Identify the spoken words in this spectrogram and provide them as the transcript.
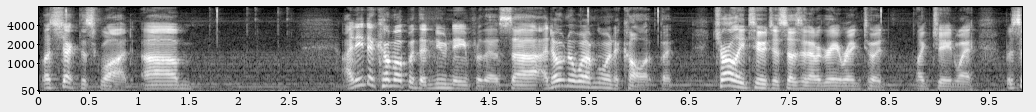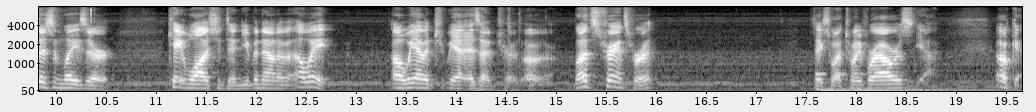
Let's check the squad. Um, I need to come up with a new name for this. Uh, I don't know what I'm going to call it, but Charlie 2 just doesn't have a great ring to it, like Janeway. Precision Laser, Kate Washington, you've been out of... Oh, wait. Oh, we haven't... Yeah, as a oh, Let's transfer it. Takes, what, 24 hours? Yeah. Okay.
